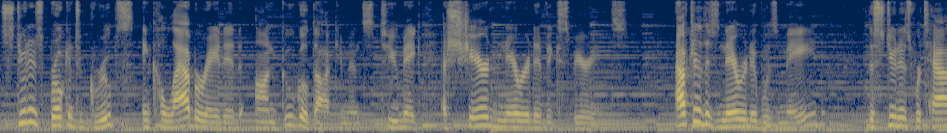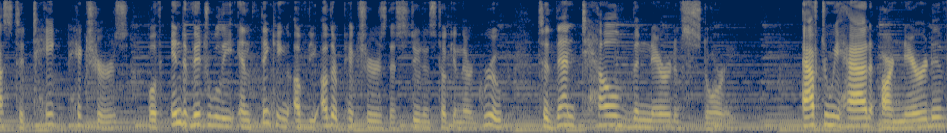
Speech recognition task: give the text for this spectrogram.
Students broke into groups and collaborated on Google Documents to make a shared narrative experience. After this narrative was made, the students were tasked to take pictures, both individually and thinking of the other pictures that students took in their group, to then tell the narrative story. After we had our narrative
